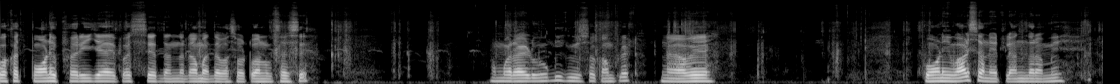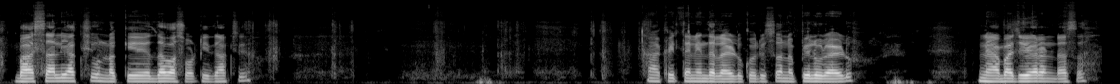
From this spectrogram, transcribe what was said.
વખત પાણી ફરી જાય પછી દંદરામાં દવા સોટવાનું થશે. અમારું રાયડું ઉગી ગયું છે કમ્પ્લેટ ને હવે પોણી વાળશે ને એટલે અંદર અમે બાસાલી નાખશું નક્કી દવા સોટી નાખશું. આ ખેતરની અંદર રાયડું કર્યું છે અને પેલું રાયડું. ને આ બાજુ એરંડા છે.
